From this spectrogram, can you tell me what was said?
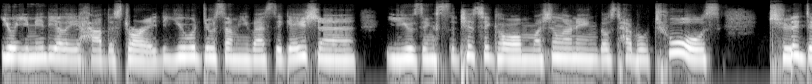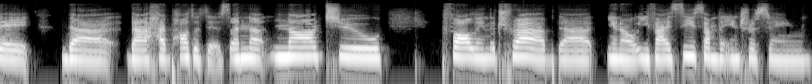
you immediately have the story. You would do some investigation using statistical machine learning those type of tools to validate that that hypothesis. And not, not to fall in the trap that you know if i see something interesting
